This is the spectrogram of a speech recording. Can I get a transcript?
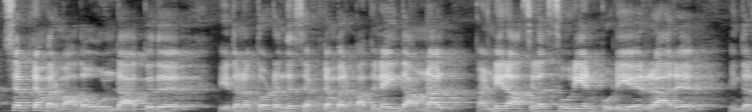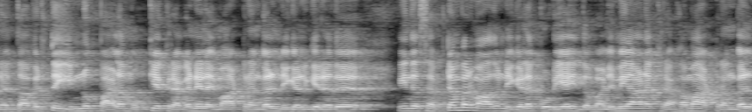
செப்டம்பர் மாதம் உண்டாக்குது. இதனைத் தொடர்ந்து செப்டம்பர் பதினைந்தாம் நாள் கன்னிராசியில் சூரியன் குடியேறாரு. இதனை தவிர்த்து இன்னும் பல முக்கிய கிரகநிலை மாற்றங்கள் நிகழ்கிறது. இந்த செப்டம்பர் மாதம் நிகழக்கூடிய இந்த வலிமையான கிரக மாற்றங்கள்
